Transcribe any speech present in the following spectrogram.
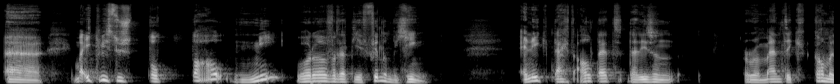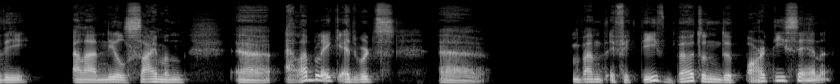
Eh, maar ik wist dus totaal niet waarover dat die film ging. En ik dacht altijd, dat is een romantic comedy à la Neil Simon, à la Blake Edwards. Want effectief, buiten de partyscène,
